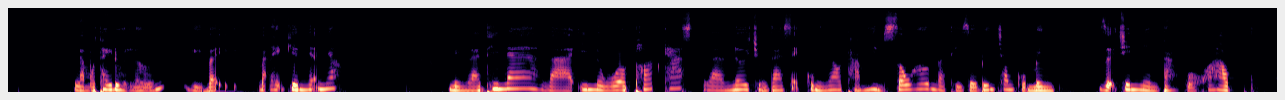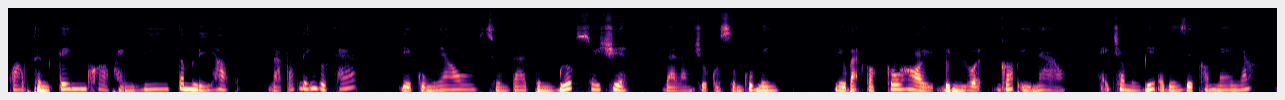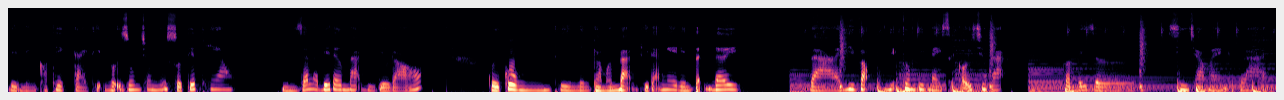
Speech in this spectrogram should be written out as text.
là một thay đổi lớn. Vì vậy, bạn hãy kiên nhẫn nhé. Mình là Tina và In the World Podcast là nơi chúng ta sẽ cùng nhau thám hiểm sâu hơn vào thế giới bên trong của mình dựa trên nền tảng của khoa học, khoa học thần kinh, khoa học hành vi, tâm lý học và các lĩnh vực khác để cùng nhau chúng ta từng bước xoay chuyển và làm chủ cuộc sống của mình. Nếu bạn có câu hỏi, bình luận, góp ý nào, hãy cho mình biết ở bên dưới comment nhé để mình có thể cải thiện nội dung trong những số tiếp theo. Mình rất là biết ơn bạn vì điều đó. Cuối cùng thì mình cảm ơn bạn vì đã nghe đến tận đây và hy vọng những thông tin này sẽ có ích cho bạn. Còn bây giờ, xin chào và hẹn gặp lại.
